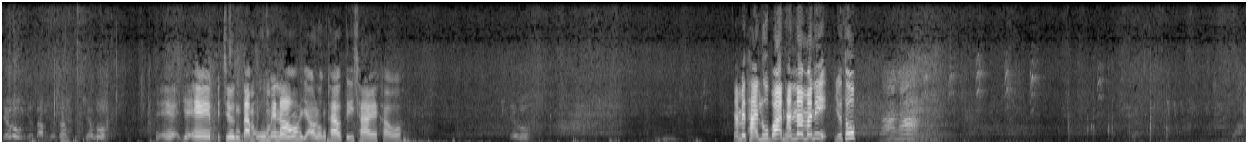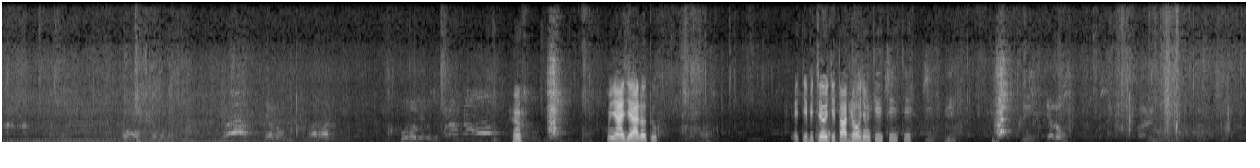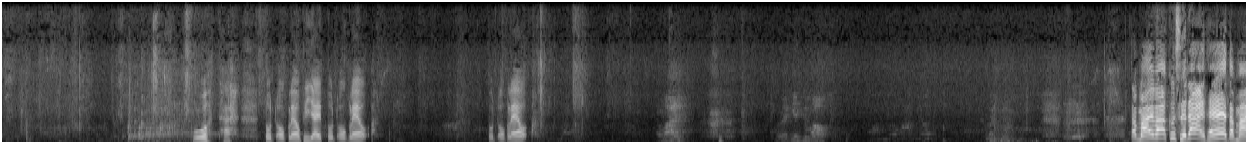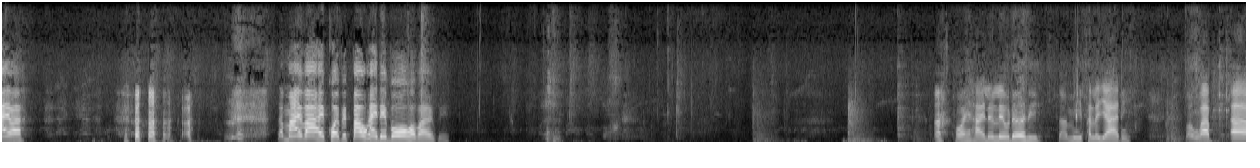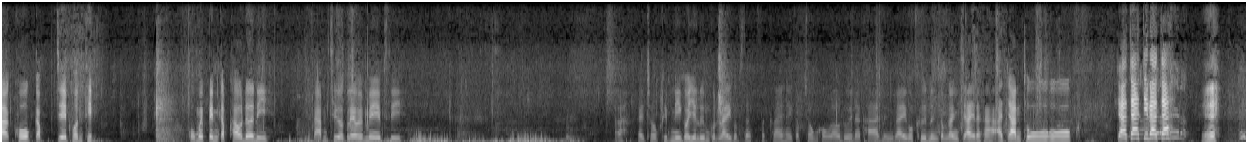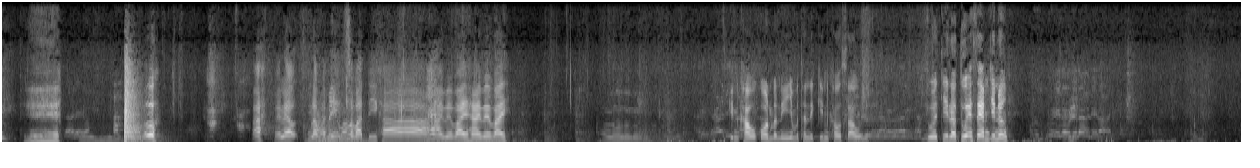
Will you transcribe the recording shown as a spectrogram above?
เดี๋ยวลงอย่าตำอย่าตำเดี๋ยวลง อย่าเออย่าเอไปเชิงตำอูแม่เนาอย่าเอารองเท้าตีชายให้เขาเดี๋ยวลงนั่นไปถ่ายรูปบ้านหันหน้ามานี่ยูทูบโอ้เดี๋ยวลงเดี๋ยวลงวันวันรู้รู้เดี๋ยวลงไม่ยายาเราทุกไอ้จีไปเชิงจีตอดโดยังจีจีจีเดี๋ยวลงโอ้ถ่าตดออกแล้วพี่ใหญ่ตดออกแล้ว ตดออกแล้วทำไมไม่ได้กินใช่ไมตาไม้ว่าคือเสียได้แท้ตาไม้ว่า ตาไม้ว่าให้คอยไปเป่าให้เดโบเขาว่าสิอะขอให้หายเร็วๆเด้อสิสามีภรรยานี่หวังว่าอ่าโคกกับเจพลทิพย์คงไม่เป็นกับเขาเด้อนี่สามเชือกแล้วเมฟซีอะใคร ชอบคลิปนี้ก็อย่าลืมกดไลค์กด subscribe ให้กับช่องของเราด้วยนะคะหนึ่งไลค์ก็คือหนึ่งกำลังใจนะคะ อาจารย์ทูบจ้าจ้าจิราจ้าเอ๊ะเอเอออะไปแล้วสำหรับวันนี้สวัสดีค่ะ หายไวๆหายไวๆกินเข้าก่อนวันนี้ยังไม่ทันได้กินเข้าเศร้าตัวจีละตัวเอสเอ็มจีนึง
